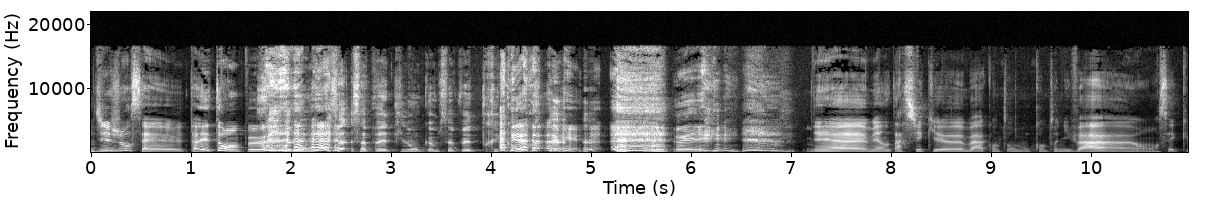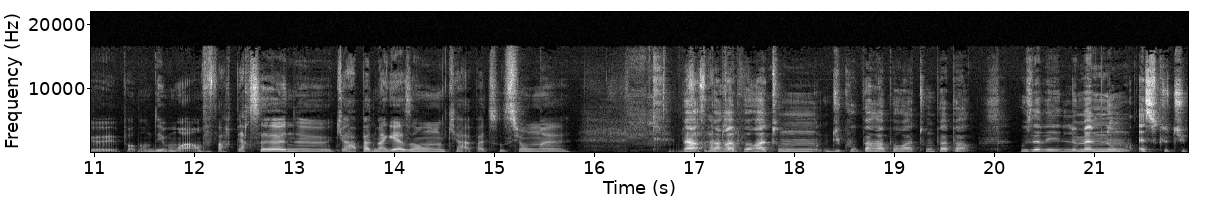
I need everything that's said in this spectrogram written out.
10 jours, t'as les temps un peu. Ça peut, être long comme ça peut être très court. oui. Euh, mais en Antarctique, euh, bah, quand, on, quand on y va, euh, on sait que pendant des mois, on ne va voir personne, qu'il n'y aura pas de magasin, qu'il n'y aura pas de solution. par, par rapport à ton, du coup, par rapport à ton papa, vous avez le même nom. Est-ce que tu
